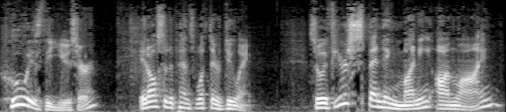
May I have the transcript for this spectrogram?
who is the user, it also depends what they're doing. So if you're spending money online,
